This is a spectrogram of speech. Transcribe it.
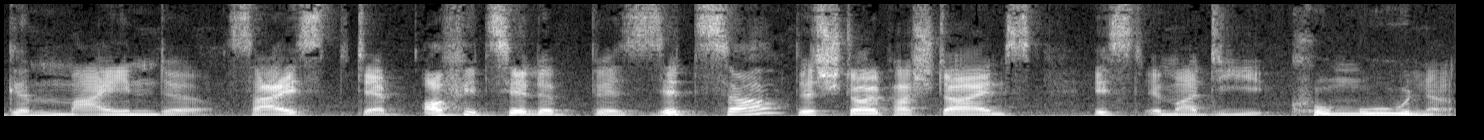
Gemeinde. Das heißt, der offizielle Besitzer des Stolpersteins ist immer die Kommune.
